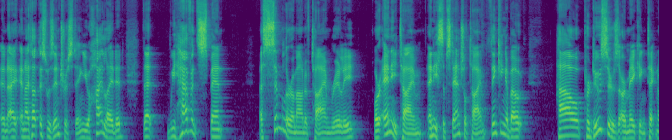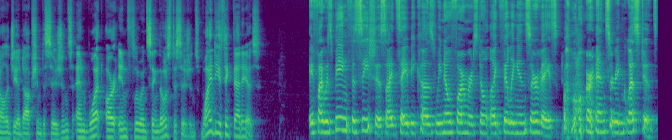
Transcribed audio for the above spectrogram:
and I and I thought this was interesting. You highlighted that we haven't spent a similar amount of time, really, or any time, any substantial time, thinking about how producers are making technology adoption decisions and what are influencing those decisions. Why do you think that is? if I was being facetious, I'd say because we know farmers don't like filling in surveys or answering questions.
